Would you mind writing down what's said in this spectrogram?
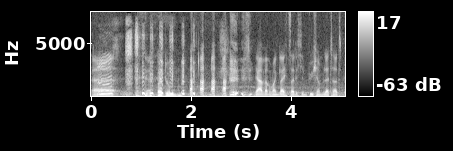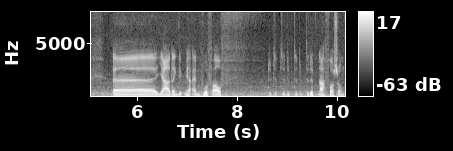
Äh, ja, während man gleichzeitig in Büchern blättert. Äh, ja, dann gib mir einen Wurf auf Nachforschung.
